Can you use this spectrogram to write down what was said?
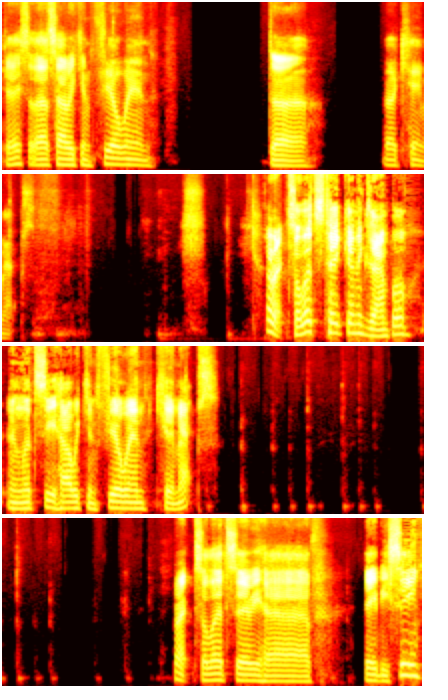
Okay, so that's how we can fill in the, the K-maps. All right, so let's take an example and let's see how we can fill in K-maps. All right, so let's say we have ABC.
